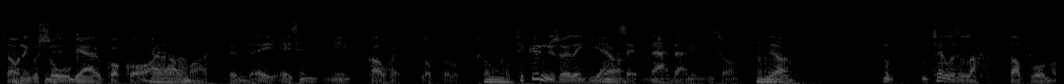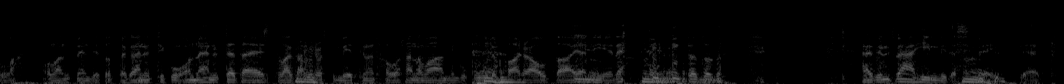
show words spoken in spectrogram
se on niinku suu käy koko ajan vaan sitten, että ei, ei se niinku niin kauhean sit loppujen lopuksi. Mutta se kynnys on jotenkin jäänyt, Joo. se nähdään niin isona. Joo. Mutta mut sellaisella sapluunalla ollaan nyt menty. Totta kai nyt kun on nähnyt tätä ja sitten alkaa hirveästi miettimään, että haluaisi aina vaan niinku uudempaa rautaa ja niin edelleen. Mutta tota, täytyy nyt vähän hillitä sitä itseä, että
